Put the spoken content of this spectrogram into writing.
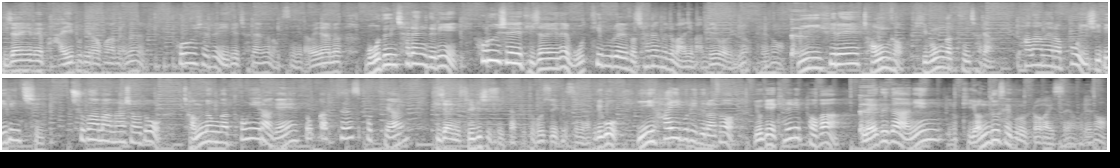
디자인의 바이블이라고 하면은 포르쉐를 이길 차량은 없습니다. 왜냐하면 모든 차량들이 포르쉐의 디자인을 모티브로 해서 차량들을 많이 만들거든요. 그래서 이 휠의 정석, 기본 같은 차량, 파나메라 4 21인치 추가만 하셔도 전면과 통일하게 똑같은 스포티한 디자인을 즐기실 수 있다. 그렇게 볼 수 있겠습니다. 그리고 이 하이브리드라서 이게 캘리퍼가 레드가 아닌 이렇게 연두색으로 들어가 있어요. 그래서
